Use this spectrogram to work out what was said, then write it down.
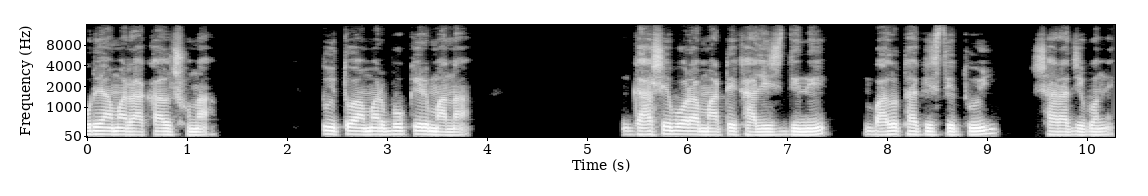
ওরে আমার রাখাল সোনা, তুই তো আমার বুকের মানা। ঘাসে ভরা মাঠে খালিস দিনে ভালো থাকিস রে তুই সারা জীবনে।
